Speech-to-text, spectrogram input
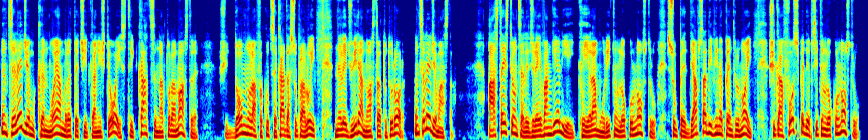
Înțelegem că noi am rătăcit ca niște oi, stricați în natura noastră și Domnul a făcut să cadă asupra lui nelegiuirea noastră a tuturor. Înțelegem asta. Asta este o înțelegere a Evangheliei, că El a murit în locul nostru, sub pedeapsa divină pentru noi și că a fost pedepsit în locul nostru.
